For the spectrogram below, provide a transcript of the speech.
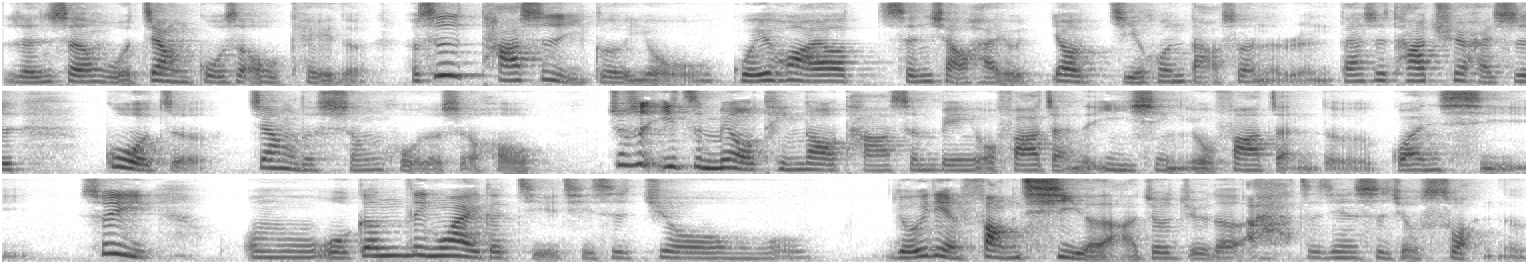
人生我这样过是 OK 的。可是他是一个有规划要生小孩、有要结婚打算的人，但是他却还是过着这样的生活的时候。就是一直没有听到他身边有发展的异性，有发展的关系，所以，嗯，我跟另外一个姐其实就有一点放弃了啦，就觉得啊，这件事就算了，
